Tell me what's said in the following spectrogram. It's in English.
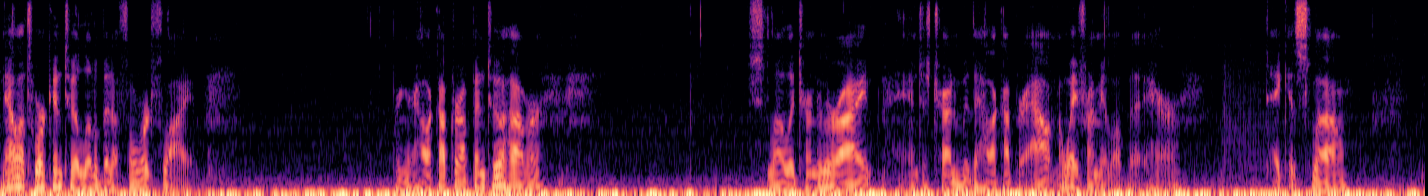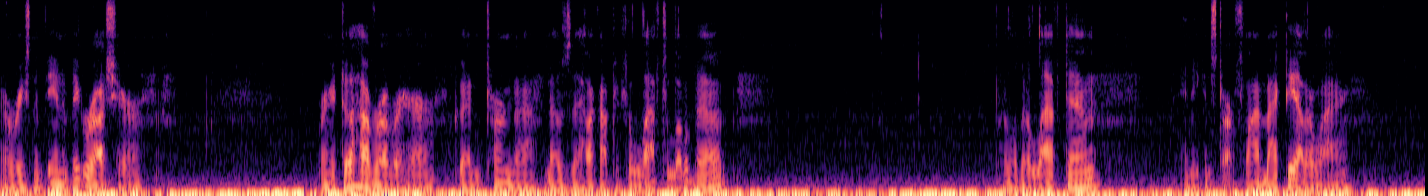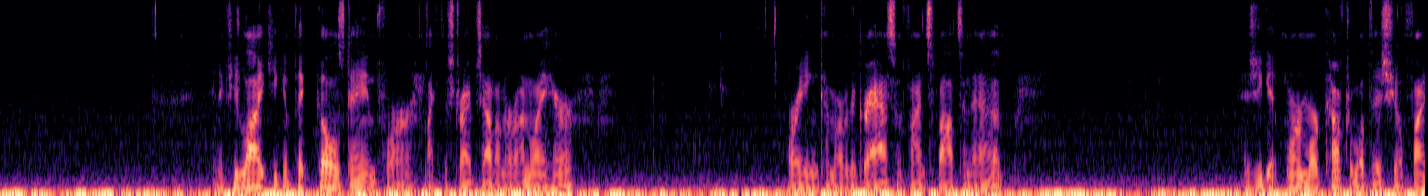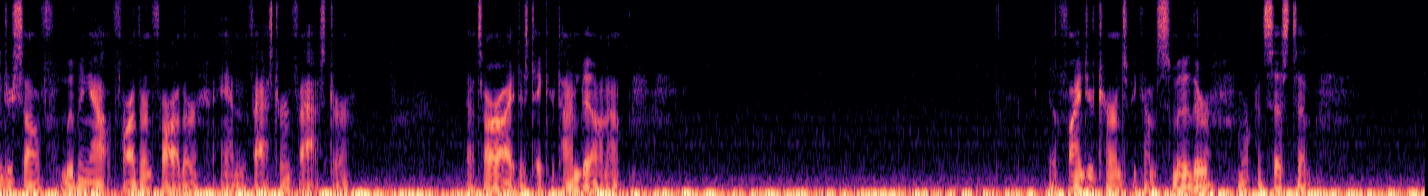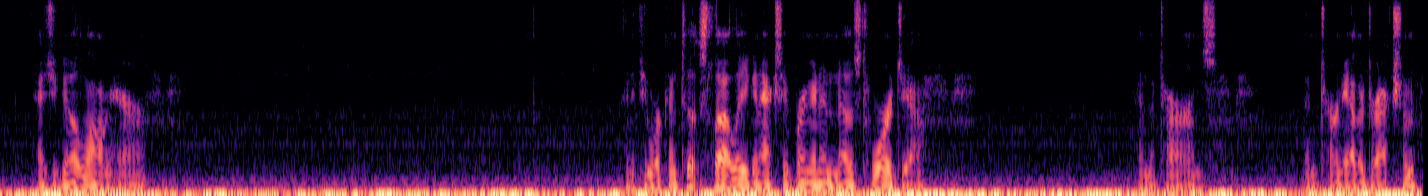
Now let's work into a little bit of forward flight. Bring your helicopter up into a hover. Slowly turn to the right and just try to move the helicopter out and away from you a little bit here. Take it slow. No reason to be in a big rush here. Bring it to a hover over here. Go ahead and turn the nose of the helicopter to the left a little bit. Put a little bit of left in and you can start flying back the other way. If you like, you can pick goals to aim for, like the stripes out on the runway here. Or you can come over the grass and find spots in it. As you get more and more comfortable with this, you'll find yourself moving out farther and farther and faster and faster. That's alright, just take your time doing it. You'll find your turns become smoother, more consistent as you go along here. If you work into it slowly, you can actually bring it in nose towards you in the turns. Then turn the other direction.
